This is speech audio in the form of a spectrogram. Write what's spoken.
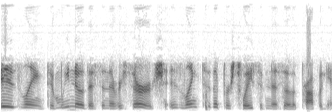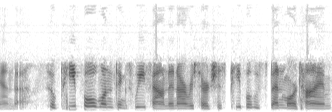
is linked, and we know this in the research, is linked to the persuasiveness of the propaganda. So people, one of the things we found in our research is people who spend more time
